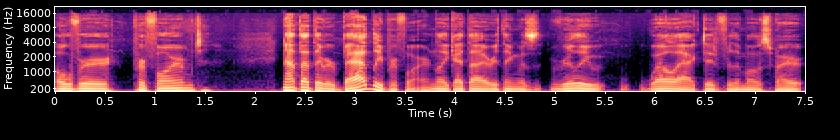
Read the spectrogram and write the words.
overperformed. Not that they were badly performed. Like I thought everything was really well acted for the most part,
